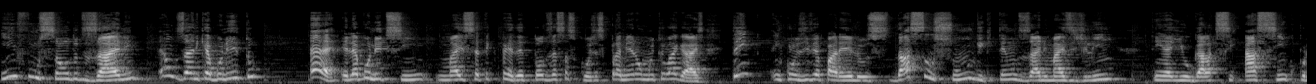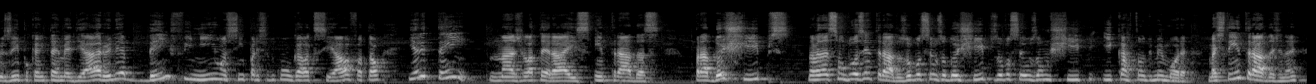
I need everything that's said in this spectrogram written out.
em função do design, é um design que é bonito, é, ele é bonito sim, mas você tem que perder todas essas coisas que para mim eram muito legais. Tem inclusive aparelhos da Samsung que tem um design mais slim. Tem aí o Galaxy A5, por exemplo, que é o intermediário. Ele é bem fininho, assim, parecido com o Galaxy Alpha e tal. E ele tem nas laterais entradas para dois chips. Na verdade, são duas entradas. Ou você usa dois chips, ou você usa um chip e cartão de memória. Mas tem entradas, né?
